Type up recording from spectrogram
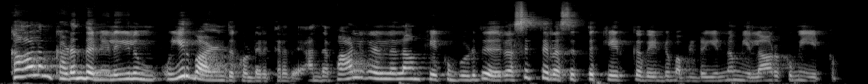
காலம் கடந்த நிலையிலும் உயிர் வாழ்ந்து கொண்டிருக்கிறது. அந்த பாடல்கள் எல்லாம் கேட்கும் பொழுது ரசித்து ரசித்து கேட்க வேண்டும் அப்படின்ற எண்ணம் எல்லாருக்குமே இருக்கும்.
